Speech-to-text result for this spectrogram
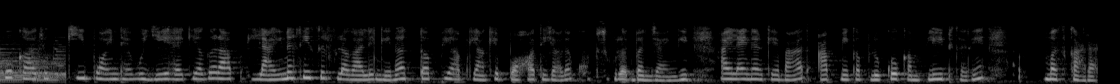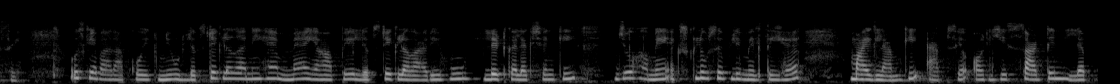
आँखों का जो की पॉइंट है वो ये है कि अगर आप लाइनर ही सिर्फ़ लगा लेंगे ना, तब भी आपकी आँखें बहुत ही ज़्यादा खूबसूरत बन जाएँगी। आईलाइनर के बाद आप मेकअप लुक को कंप्लीट करें मस्कारा से। उसके बाद आपको एक न्यूड लिपस्टिक लगानी है। मैं यहाँ पे लिपस्टिक लगा रही हूँ लिट कलेक्शन की, जो हमें एक्सक्लूसिवली मिलती है माई ग्लैम की ऐप से। और ये साटिन लिप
